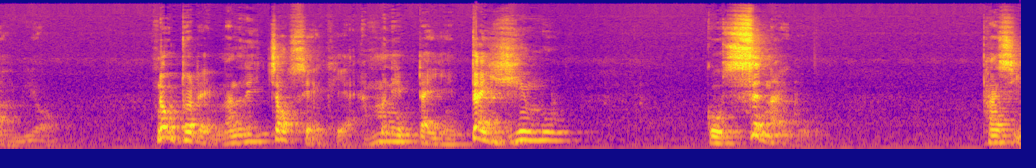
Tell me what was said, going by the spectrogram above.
နေပြီးတော့နှုတ်ထွက်တဲ့မန္တလေးကြောက်စေခရိုင်အမတ်နီတက်ရင်တက်ရင်မူကိုစစ်နိုင်ကိုဖန်စီ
